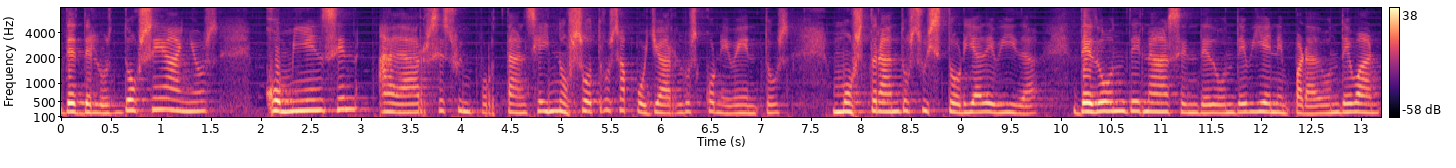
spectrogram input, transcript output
desde los 12 años, comiencen a darse su importancia y nosotros apoyarlos con eventos, mostrando su historia de vida, de dónde nacen, de dónde vienen, para dónde van,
